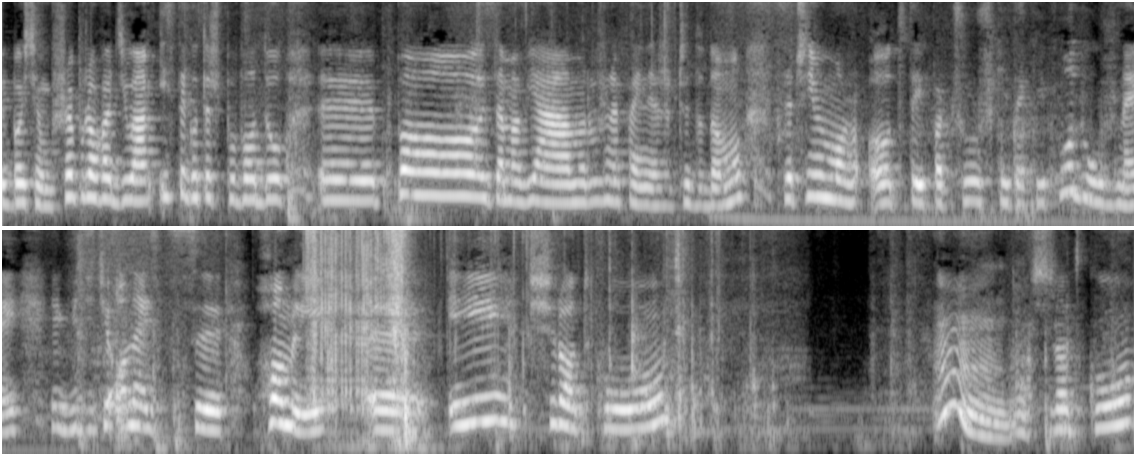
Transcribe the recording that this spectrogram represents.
y, bo się przeprowadziłam i z tego też powodu y, po zamawiałam różne fajne rzeczy do domu. Zacznijmy może od tej paczuszki takiej podłużnej. Jak widzicie, ona jest z Homely i w środku mm, w środku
